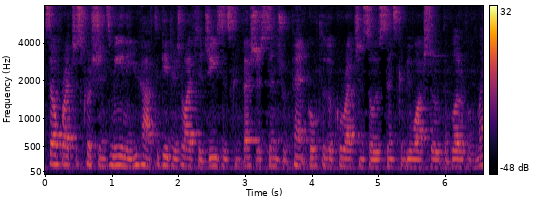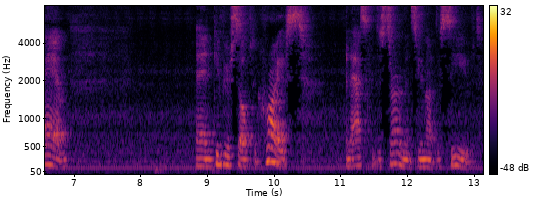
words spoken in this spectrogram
Self-righteous Christians meaning you have to give your life to Jesus, confess your sins, repent, go through the correction so the sins can be washed away with the blood of the Lamb, and give yourself to Christ and ask for discernment so you're not deceived.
